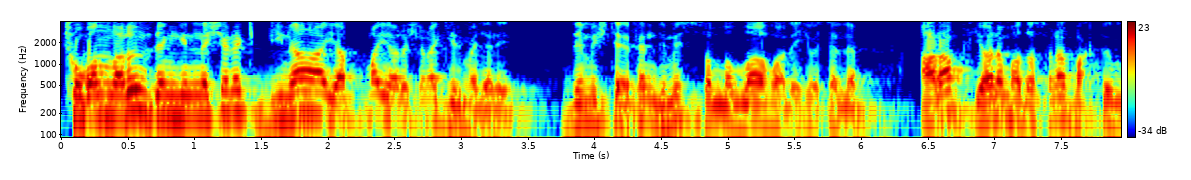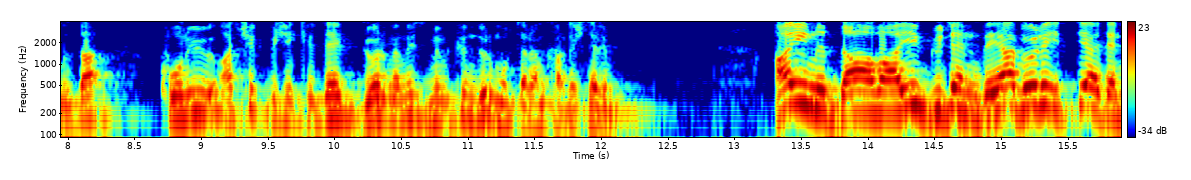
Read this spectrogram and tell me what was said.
Çobanların zenginleşerek bina yapma yarışına girmeleri demişti Efendimiz sallallahu aleyhi ve sellem. Arap Yarımadası'na baktığımızda konuyu açık bir şekilde görmemiz mümkündür muhterem kardeşlerim. Aynı davayı güden veya böyle iddia eden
